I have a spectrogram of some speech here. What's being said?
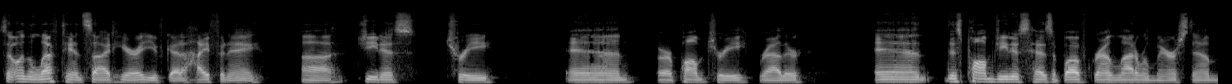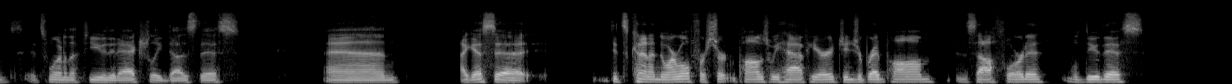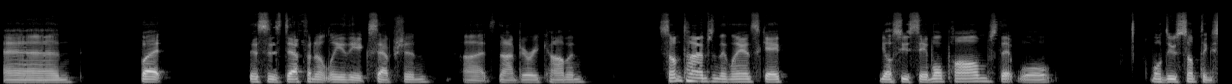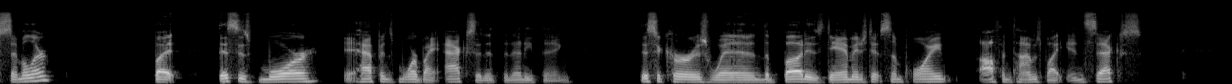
so on the left hand side here, you've got a Hyphaene uh, genus tree and or a palm tree rather. And this palm genus has above ground lateral meristems. It's one of the few that actually does this. And I guess uh, it's kind of normal for certain palms we have here. Gingerbread palm in South Florida will do this. And, but this is definitely the exception. Uh, it's not very common. Sometimes in the landscape, you'll see sabal palms that will will do something similar, but this is more. It happens more by accident than anything. This occurs when the bud is damaged at some point, oftentimes by insects,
